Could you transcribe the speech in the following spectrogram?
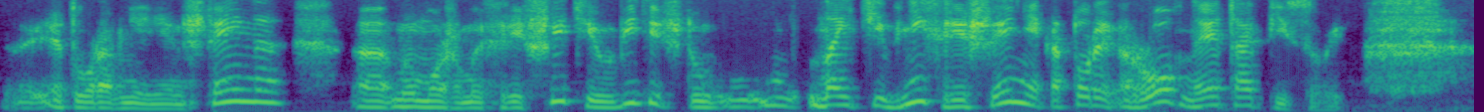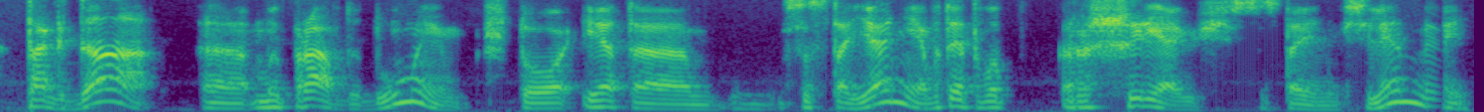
это уравнение Эйнштейна, э, мы можем их решить и увидеть, что найти в них решение, которое ровно это описывает. Тогда Э, мы правда думаем, что это состояние, вот это вот расширяющееся состояние Вселенной,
